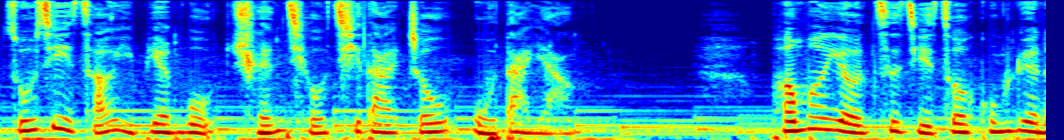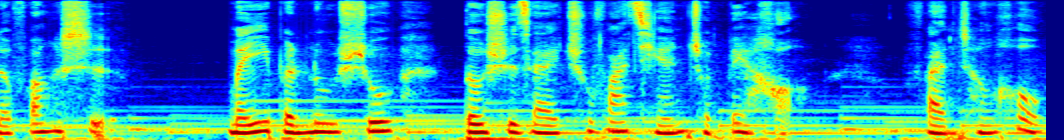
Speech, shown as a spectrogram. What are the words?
足迹早已遍布全球七大洲五大洋。鹏鹏有自己做攻略的方式，每一本路书都是在出发前准备好，返程后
